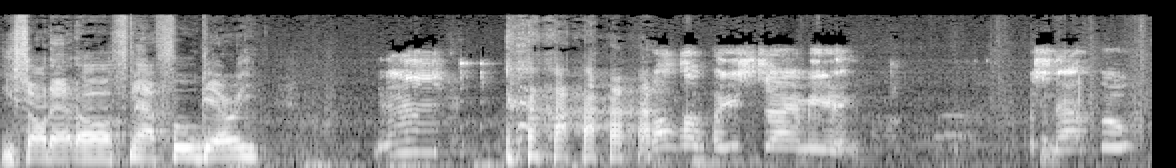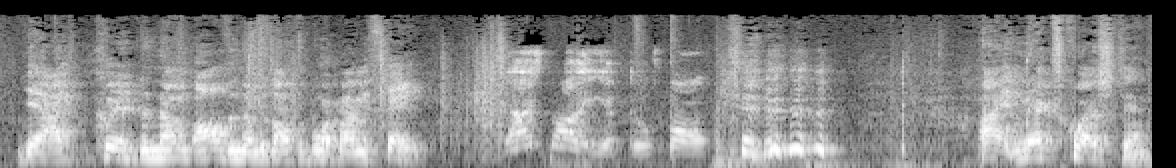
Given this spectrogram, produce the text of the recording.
You saw that uh, snafu, Gary? What are you saying I'm eating? A snafu? Yeah, I cleared the num all the numbers off the board by mistake. Yeah, I saw that, you goofball. All right, next question.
